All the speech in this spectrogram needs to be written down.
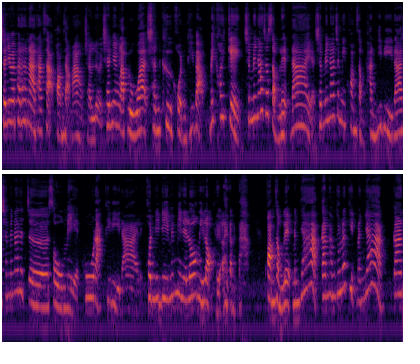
ฉันยังไม่พัฒนาทักษะความสามารถของฉันเลย ฉันยังรับรู้ว่าฉันคือคนที่แบบไม่ค่อยเก่ง ฉันไม่น่าจะสำเร็จได้อะฉันไม่น่าจะมีความสัมพันธ์ที่ดีได้ ฉันไม่น่าจะเจอโซเมทคู่รักที่ดีได้ คนดีๆ ไม่มีในโลกนี้หรอกหรืออะไรต่างๆ ความสำเร็จมันยาก การทำธุรกิจมันยาก การ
